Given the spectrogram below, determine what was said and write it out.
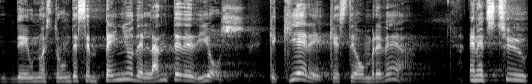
de nuestro un desempeño delante de Dios que quiere que este hombre vea. And it's to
